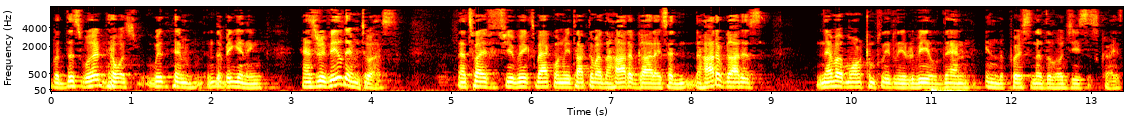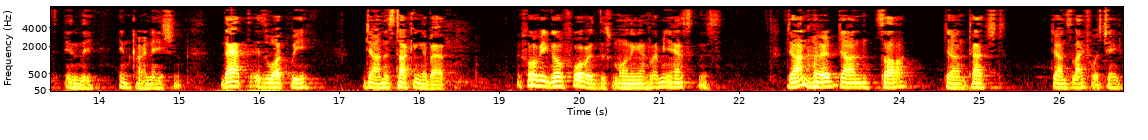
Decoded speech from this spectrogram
but this word that was with him in the beginning has revealed him to us. That's why a few weeks back when we talked about the heart of God, I said the heart of God is never more completely revealed than in the person of the Lord Jesus Christ in the incarnation. That is what we, John is talking about. Before we go forward this morning, uh, let me ask this. John heard, John saw, John touched, John's life was changed.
